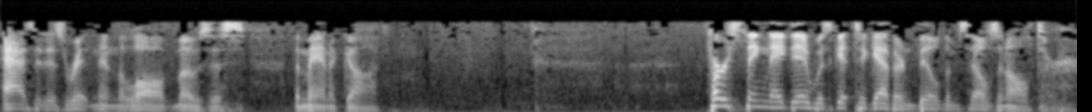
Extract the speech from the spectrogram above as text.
as it is written in the law of Moses, the man of God. First thing they did was get together and build themselves an altar.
